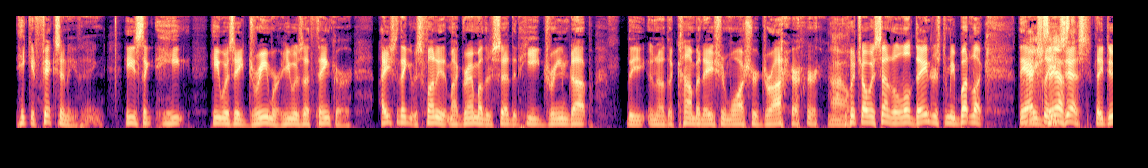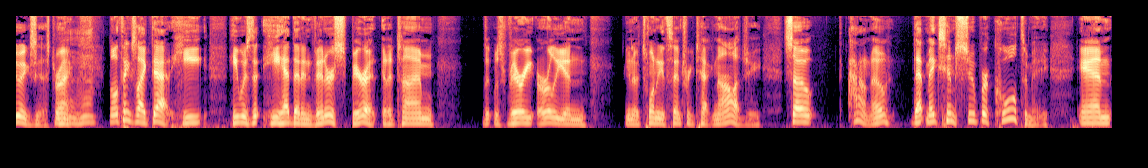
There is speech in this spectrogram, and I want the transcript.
he could fix anything. He's the he he was a dreamer. He was a thinker. I used to think it was funny that my grandmother said that he dreamed up the you know the combination washer dryer, Oh. which always sounded a little dangerous to me. But look, they, They actually exist. exist. They do exist, right? Little things like that. He he was the, he had that inventor spirit at a time that was very early in you know 20th century technology. So I don't know. That makes him super cool to me. And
